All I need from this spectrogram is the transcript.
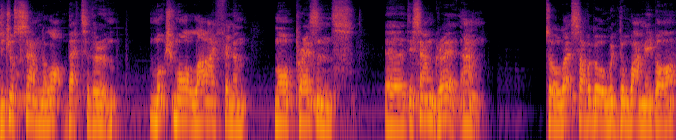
they just sound a lot better. There are much more life in them, more presence. Uh, they sound great now. So let's have a go with the whammy bar.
